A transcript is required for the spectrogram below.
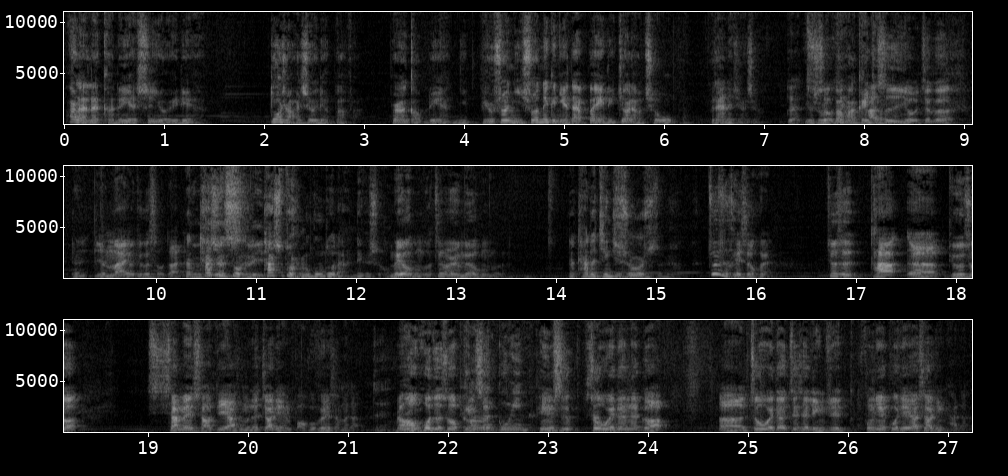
二来呢，可能也是有一点，多少还是有点办法，不然搞不定啊。你比如说，你说那个年代半夜里叫辆车，我不不太能想象。对，有什么办法他是有这个对人脉，有这个手段的，那他是做他是做什么工作的啊那个时候？没有工作，这种人没有工作的，那他的经济收入是什么样的？就是黑社会，就是他呃，比如说下面小弟啊什么的交点保护费什么的，对，然后或者说平时供应的，平时周围的那个呃周围的这些邻居逢年过节要孝敬他的，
